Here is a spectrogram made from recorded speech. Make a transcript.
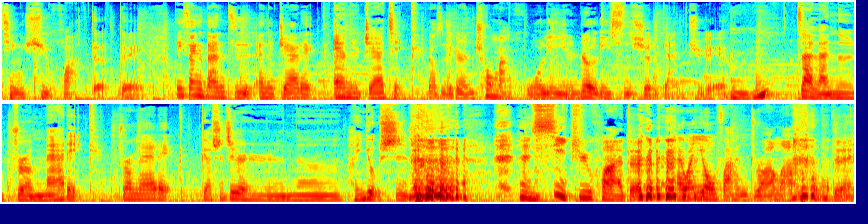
情绪化的。对，第三个单字 energetic，energetic 表示这个人充满活力、热力四射的感觉。嗯哼，再来呢，dramatic，dramatic 表示这个人呢很有势的。很戏剧化的台湾用法，很 drama。对，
